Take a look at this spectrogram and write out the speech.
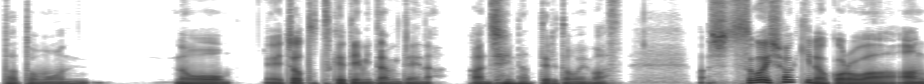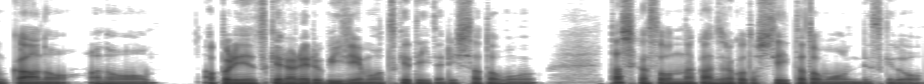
たと思うのを、えーちょっとつけてみたみたいな感じになってると思います。すごい初期の頃は、アンカーの、あのーアプリで付けられる BGM をつけていたりしたと思う。確かそんな感じのことしていたと思うんですけど、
